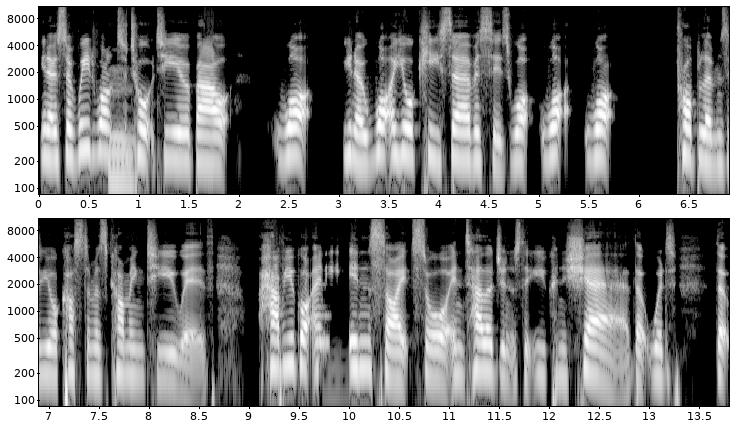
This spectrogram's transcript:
You know, so we'd want mm. to talk to you about what you know what are your key services what what what problems are your customers coming to you with have you got any insights or intelligence that you can share that would that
